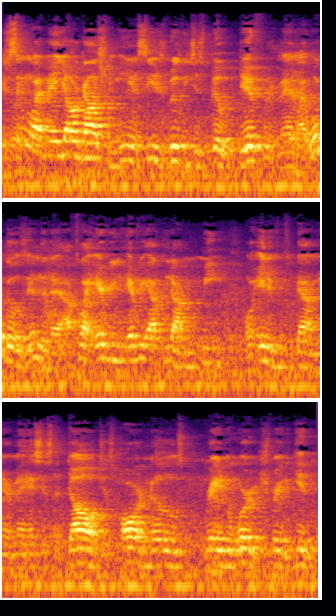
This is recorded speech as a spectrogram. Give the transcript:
It seems like man, y'all guys from ENC is really just built different, man. Like what goes into that? I feel like every every athlete I meet or interview from down there, man, it's just a dog, just hard nosed, ready to work, just ready to get it.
